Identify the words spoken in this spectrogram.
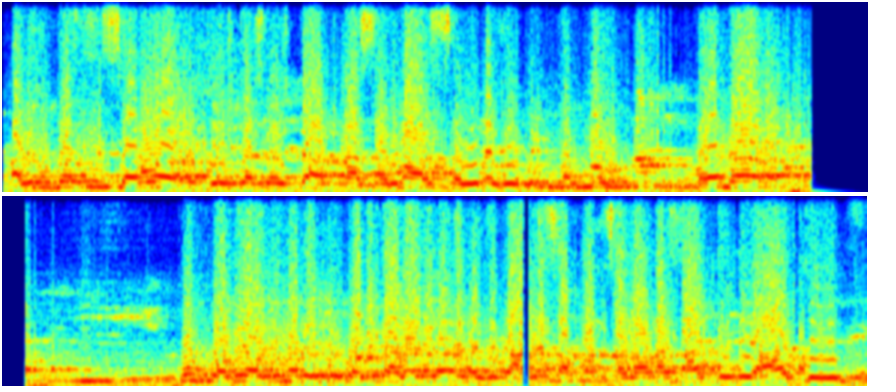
आणि उपस्थित सर्व ज्येष्ठ श्रेष्ठ आपला सर्व सविनय जेपिंग करतो पण खूप कमी अवधीमध्ये खूप कमी कालावधीमध्ये म्हणजे कालच आपण सर्वांना साथ दिली आज जयंती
